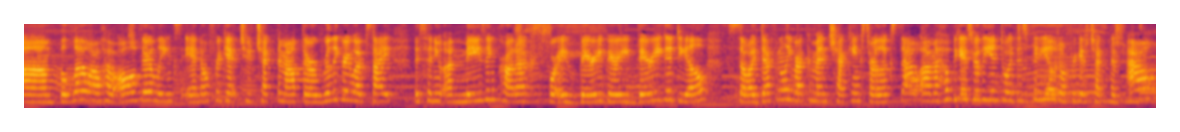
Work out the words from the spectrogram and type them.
Um, below I'll have all of their links and don't forget to check them out. They're a really great website. They send you amazing products for a very, very, very good deal. So I definitely recommend checking Starlooks out. Um, I hope you guys really enjoyed this video. Don't forget to check them out.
